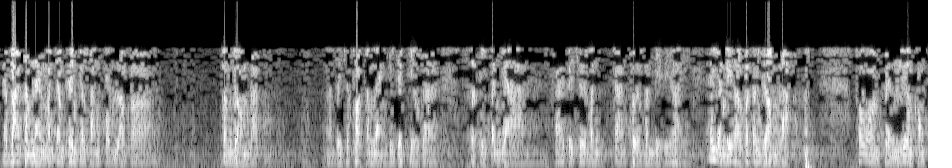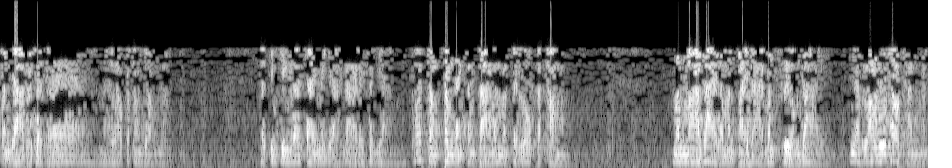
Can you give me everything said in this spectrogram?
แต่บางตำแหน่งมันจำเป็นกับสังคมเราก็ต้องยอมรับโดยเฉพาะตำแหน่งที่จะเกี่ยวกับสติปัญญาคล้ไปช่วยการเปิดบัณฑิตวิทยาลัยไอ้อย่างนี้เราก็ต้องยอมรับ เพราะมันเป็นเรื่องของปัญญาโดยแท้ๆนะเราก็ต้องยอมรับ แต่จริงๆแล้วใจไม่อยากได้อะไรสักอย่าง เพราะตำแหน่งต่างๆนั้นมันเป็นโลกธรรม มันมาได้แล้วมันไปได้ มันเสื่อมได้ เนี่ยเรารู้เท่าทันมัน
